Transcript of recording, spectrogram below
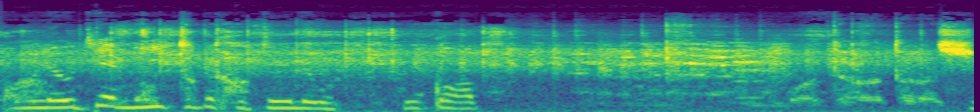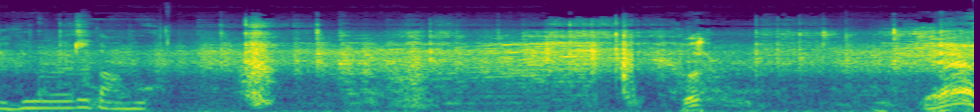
Om nou te niet te vertellen hoe kop. Ik wil het dan. Ja.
